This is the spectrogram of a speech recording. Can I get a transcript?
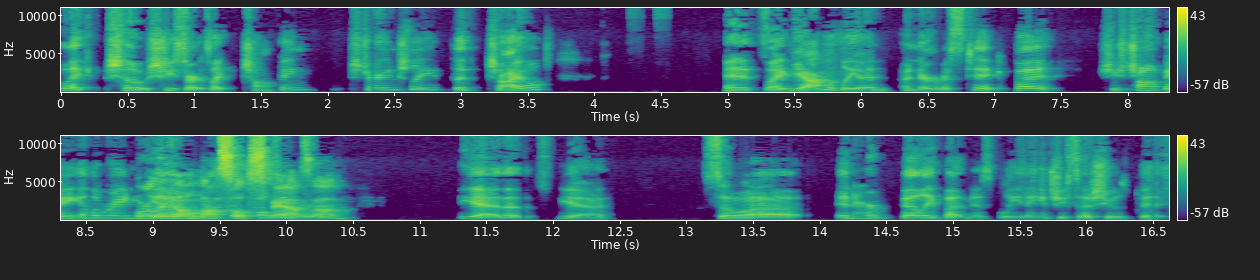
like so she starts like chomping strangely, the child. And it's like Yeah. probably a, a nervous tick, but she's chomping and Lorraine Or like a muscle over. spasm. Yeah, that's yeah. So uh and her belly button is bleeding and she says she was bit.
